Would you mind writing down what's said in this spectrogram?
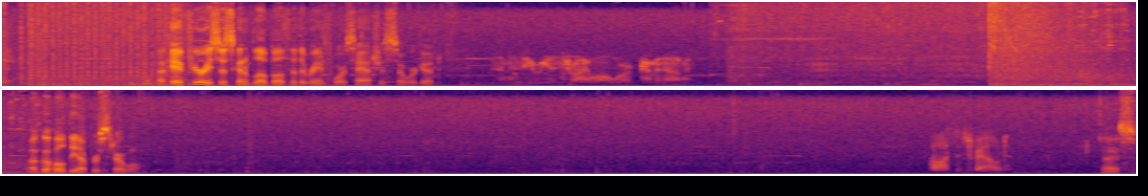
yeah. Okay, Fury's just going to blow both of the reinforced hatches, so we're good. Serious drywall work coming up. I'll go hold the upper stairwell. Nice.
